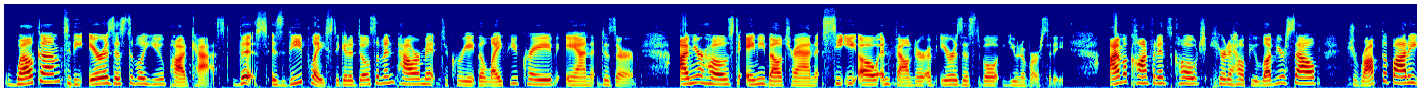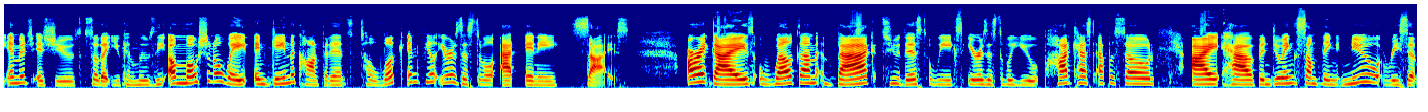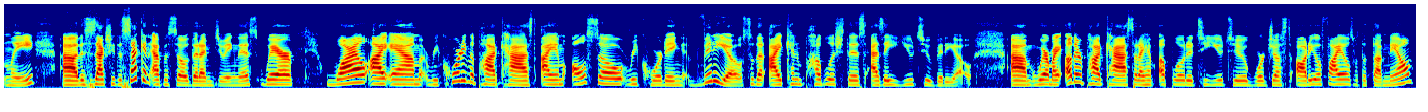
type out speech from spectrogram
Welcome to the Irresistible You podcast. This is the place to get a dose of empowerment to create the life you crave and deserve. I'm your host, Amy Beltran, CEO and founder of Irresistible University. I'm a confidence coach here to help you love yourself, drop the body image issues so that you can lose the emotional weight and gain the confidence to look and feel irresistible at any size. All right, guys, welcome back to this week's Irresistible You podcast episode. I have been doing something new recently. Uh, this is actually the second episode that I'm doing this, where while I am recording the podcast, I am also recording video so that I can publish this as a YouTube video. Um, where my other podcasts that I have uploaded to YouTube were just audio files with a thumbnail.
